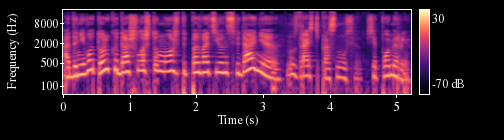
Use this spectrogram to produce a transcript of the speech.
а до него только дошло, что, может быть, позвать ее на свидание. Ну, здрасте, проснулся. Все померли.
